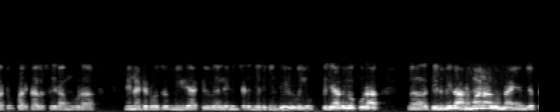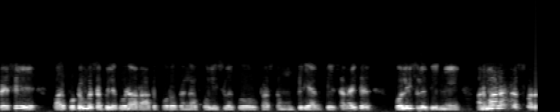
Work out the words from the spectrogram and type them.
పాటు పరిటాల శ్రీరామ్ కూడా నిన్నటి రోజు మీడియాకి వెల్లడించడం జరిగింది. వీళ్ళు ఫిర్యాదులో కూడా దీని మీద అనుమానాలు ఉన్నాయని చెప్పేసి వారి కుటుంబ సభ్యులు కూడా రాతపూర్వకంగా పోలీసులకు ప్రస్తుతం ఫిర్యాదు చేశారు. అయితే పోలీసులు దీన్ని అనుమానాస్పద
